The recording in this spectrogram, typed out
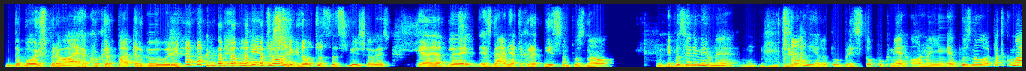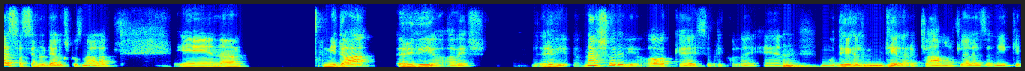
da boš prevajal, kot kar Pater govori. je to anekdota, sem slišal. Veš. Ja, ja. Glej, jaz Danja takrat nisem poznal. Je pa zanimivo, da je lepo pristopil k meni, on me je poznal, ali pa tako malo smo se na delač poznala. In um, mi da revijo, a veš, revijo, našo revijo. Ok, sem rekel, le en hmm. model, dela reklamo, tle za neki.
